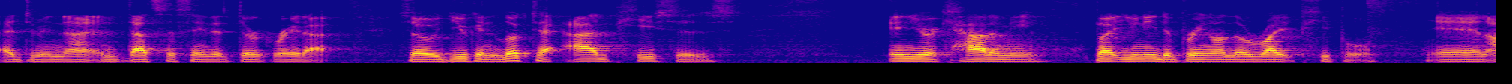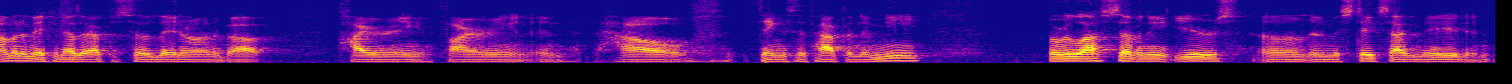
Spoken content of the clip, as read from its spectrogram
at doing that, and that's the thing that they're great at. So you can look to add pieces in your academy, but you need to bring on the right people. And I'm going to make another episode later on about hiring and firing and, and how things have happened to me over the last seven, eight years um, and mistakes I've made. And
